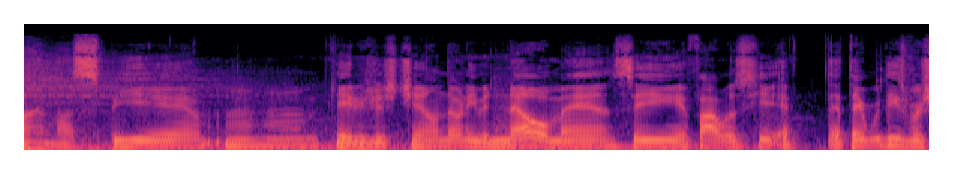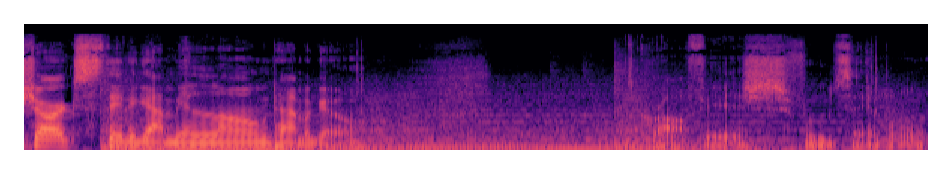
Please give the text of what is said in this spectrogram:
Find my spear. Mm-hmm. Gators just chilling. Don't even know, man. See, if I was here, if, if they were, these were sharks, they'd have got me a long time ago. Crawfish, food sample.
